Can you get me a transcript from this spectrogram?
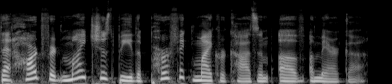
that Hartford might just be the perfect microcosm of America.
